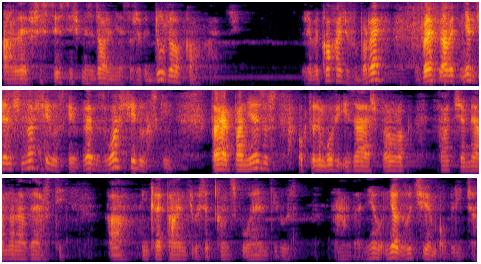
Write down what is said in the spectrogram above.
Ale wszyscy jesteśmy zdolni na to, żeby dużo kochać. Żeby kochać wbrew, wbrew nawet niewdzięczności ludzkiej, wbrew złości ludzkiej. Tak jak Pan Jezus, o którym mówi Izajasz prorok, faciem miam non averti, a increpantius et conspuentibus. Prawda? Nie, nie odwróciłem oblicza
